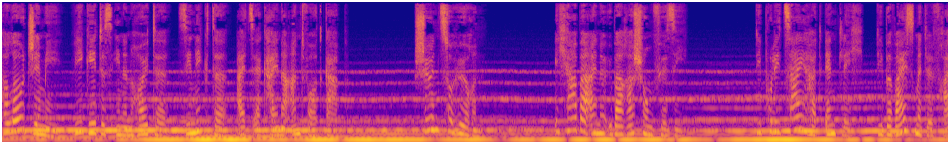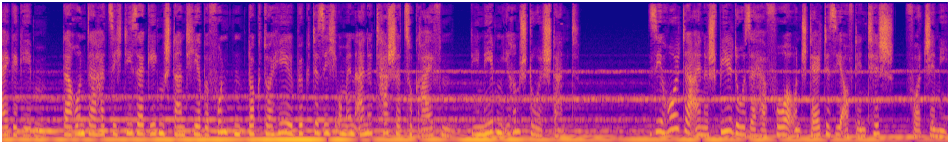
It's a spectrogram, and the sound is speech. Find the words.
Hallo Jimmy, wie geht es Ihnen heute? Sie nickte, als er keine Antwort gab. Schön zu hören. Ich habe eine Überraschung für Sie. Die Polizei hat endlich die Beweismittel freigegeben, darunter hat sich dieser Gegenstand hier befunden. Dr. Hehl bückte sich, um in eine Tasche zu greifen, die neben ihrem Stuhl stand. Sie holte eine Spieldose hervor und stellte sie auf den Tisch, vor Jimmy.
